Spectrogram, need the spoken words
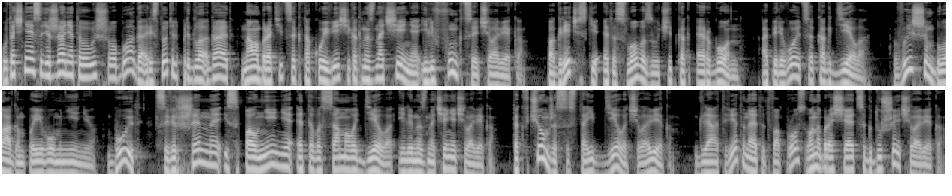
Уточняя содержание этого высшего блага, Аристотель предлагает нам обратиться к такой вещи, как назначение или функция человека. По-гречески это слово звучит как «эргон», а переводится как «дело», Высшим благом, по его мнению, будет совершенное исполнение этого самого дела или назначения человека. Так в чем же состоит дело человека? Для ответа на этот вопрос он обращается к душе человека,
